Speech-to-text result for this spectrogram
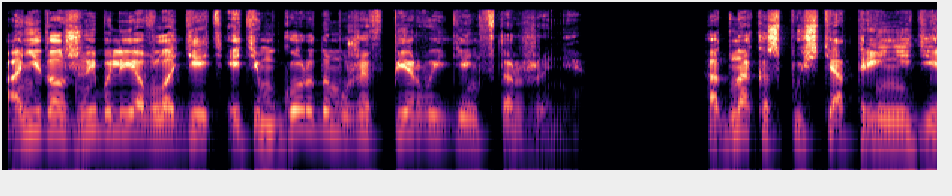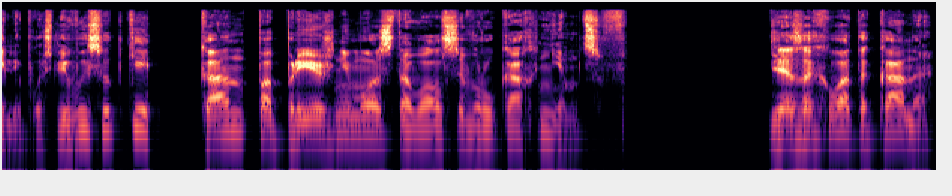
Они должны были овладеть этим городом уже в первый день вторжения. Однако спустя три недели после высадки Кан по-прежнему оставался в руках немцев. Для захвата Кана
